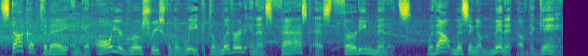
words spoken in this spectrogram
Stock up today and get all your groceries for the week delivered in as fast as 30 minutes without missing a minute of the game.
